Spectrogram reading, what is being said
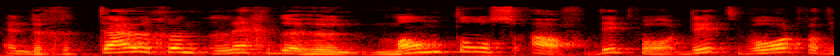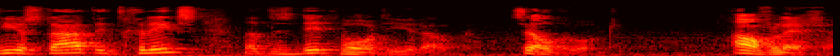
en de getuigen legden hun mantels af. Dit woord, dit woord wat hier staat in het Grieks, dat is dit woord hier ook. Hetzelfde woord. Afleggen.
